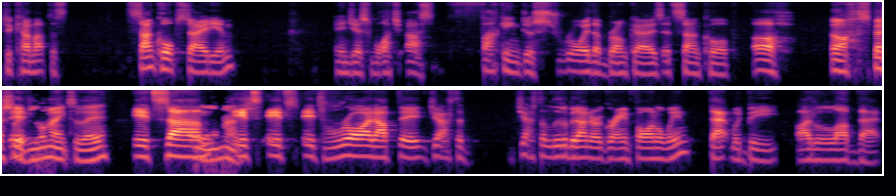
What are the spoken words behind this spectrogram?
to come up to Suncorp Stadium and just watch us fucking destroy the Broncos at Suncorp. Oh, Oh, especially if your mates are there. it's um, it's it's it's right up there, just a just a little bit under a grand final win. That would be, I love that.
